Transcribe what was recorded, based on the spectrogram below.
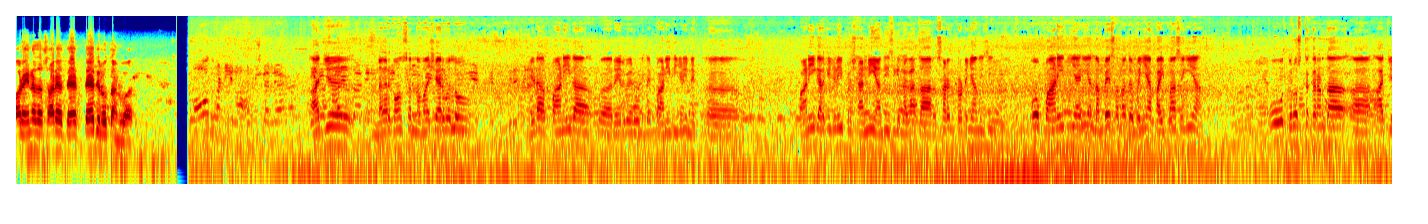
ਔਰ ਇਹਨਾਂ ਦਾ ਸਾਰਿਆਂ ਤਹਿ ਤਹਿ ਦਿਲੋਂ ਧੰਨਵਾਦ। ਬਹੁਤ ਵੱਡੀ ਰਾਹਤ ਦੀ ਗੱਲ ਆ। ਅੱਜ ਨਗਰ ਕੌਂਸਲ ਨਵਾਂ ਸ਼ਹਿਰ ਵੱਲੋਂ ਜਿਹੜਾ ਪਾਣੀ ਦਾ ਰੇਲਵੇ ਰੋਡ ਤੇ ਪਾਣੀ ਦੀ ਜਿਹੜੀ ਪਾਣੀ ਕਰਕੇ ਜਿਹੜੀ ਪਰੇਸ਼ਾਨੀ ਆਂਦੀ ਸੀ ਲਗਾਤਾਰ, ਸੜਕ ਟੁੱਟ ਜਾਂਦੀ ਸੀ। ਉਹ ਪਾਣੀ ਦੀਆਂ ਜਿਹੜੀਆਂ ਲੰਬੇ ਸਮੇਂ ਤੋਂ ਪਈਆਂ ਪਾਈਪਾਂ ਸੀਗੀਆਂ, ਉਹ ਦਰੁਸਤ ਕਰਨ ਦਾ ਅੱਜ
